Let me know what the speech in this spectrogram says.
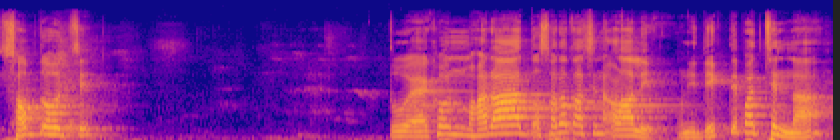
শব্দ হচ্ছে। তো এখন মহারাজ দশরথ আছেন আড়ালে। উনি দেখতে পাচ্ছেন না।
